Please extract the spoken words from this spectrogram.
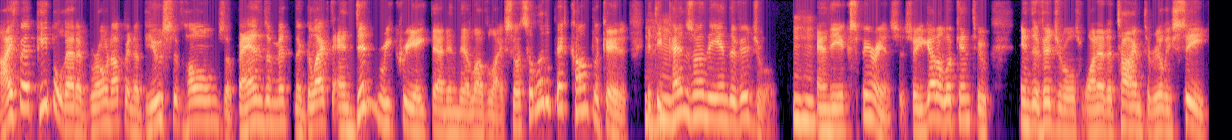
I've met people that have grown up in abusive homes, abandonment, neglect, and didn't recreate that in their love life. So it's a little bit complicated. It mm-hmm. depends on the individual mm-hmm. and the experiences. So you got to look into individuals one at a time to really see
